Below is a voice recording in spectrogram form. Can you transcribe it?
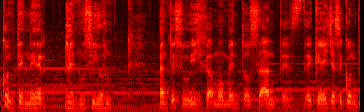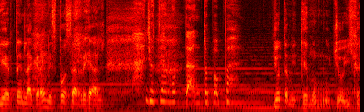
contener la emoción ante su hija momentos antes de que ella se convierta en la gran esposa real. Yo te amo tanto, papá. Yo también te amo mucho, hija.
